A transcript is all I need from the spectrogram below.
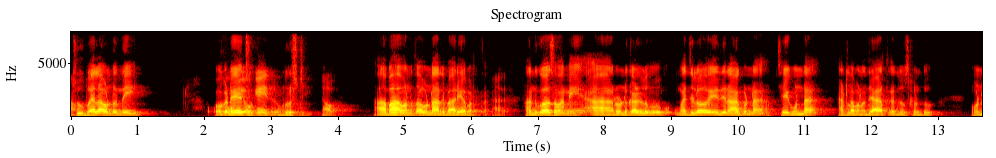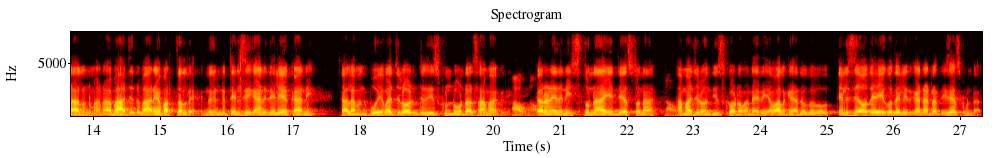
చూపు ఎలా ఉంటుంది? ఒకటే దృష్టి. ఆ భావనతో ఉండాలి భార్యాభర్త అదే. అందుకోసమని ఆ రెండు కళ్ళు మధ్యలో ఏది రాకుండా చేయకుండా అట్లా మనం జాగ్రత్తగా చూసుకుంటూ ఉండాలన్నమాట. ఆ బాధ్యత భార్య భర్తలదే. ఎందుకంటే తెలిసి కానీ తెలియక కానీ చాలామంది పూజ మధ్యలో నుంచి తీసుకుంటూ ఉంటారు సామాగ్రి. ఎవరైనా ఏదైనా ఇస్తున్నా ఏం చేస్తున్నా ఆ మధ్యలో తీసుకోవడం అనేది వాళ్ళకి అదొక తెలిసో తెలియకో తెలియదు కానీ అట్లా తీసేసుకుంటారు.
